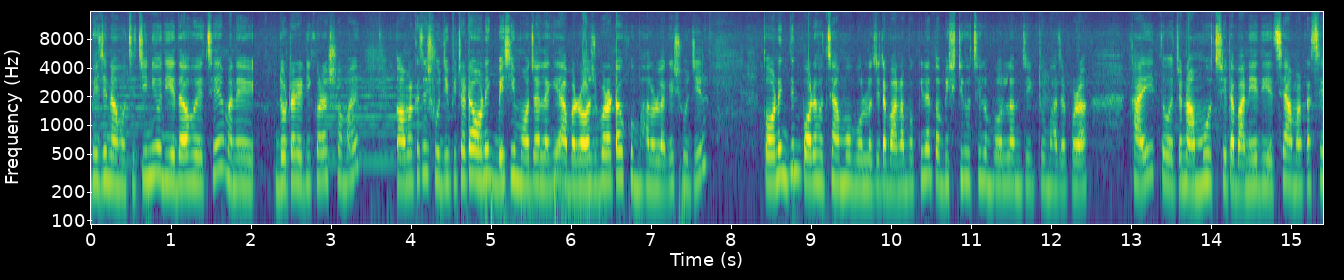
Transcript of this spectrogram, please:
ভেজে নেওয়া হচ্ছে। চিনিও দিয়ে দেওয়া হয়েছে মানে ডোটা রেডি করার সময়। তো আমার কাছে সুজি পিঠাটা অনেক বেশি মজা লাগে, আবার রসবড়াটাও খুব ভালো লাগে সুজির। তো অনেক দিন পরে হচ্ছে আম্মু বলল যেটা বানাবো কিনা, তো বৃষ্টি হচ্ছিল, বললাম যে একটু ভাজা পোড়া খাই। তো ওই জন্য আম্মু হচ্ছে এটা বানিয়ে দিয়েছে। আমার কাছে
